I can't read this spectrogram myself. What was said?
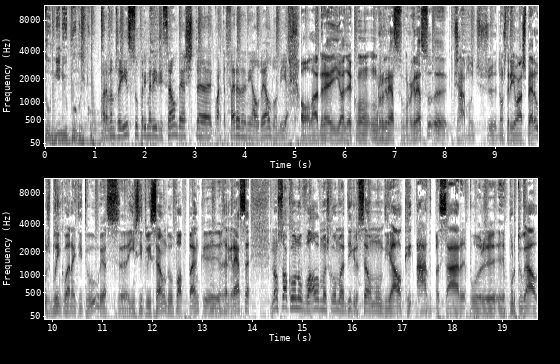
Domínio Público. Ora, vamos a isso. Primeira edição desta quarta-feira. Daniel Bell, bom dia. Olá, André. E olha, com um regresso, um regresso uh, que já muitos uh, não estariam à espera, os Blink-182, essa instituição do pop-punk, uh, regressa não só com um novo álbum, mas com uma digressão mundial que há de passar por Portugal.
